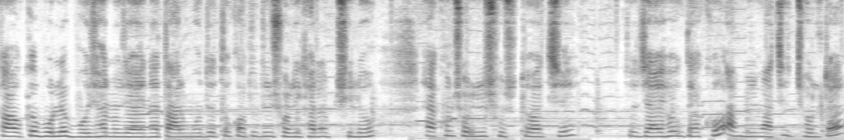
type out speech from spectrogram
কাউকে বলে বোঝানো যায় না। তার মধ্যে তো কতদিন শরীর খারাপ ছিল, এখন শরীর সুস্থ আছে। তো যাই হোক, দেখো, আমি মাছের ঝোলটা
